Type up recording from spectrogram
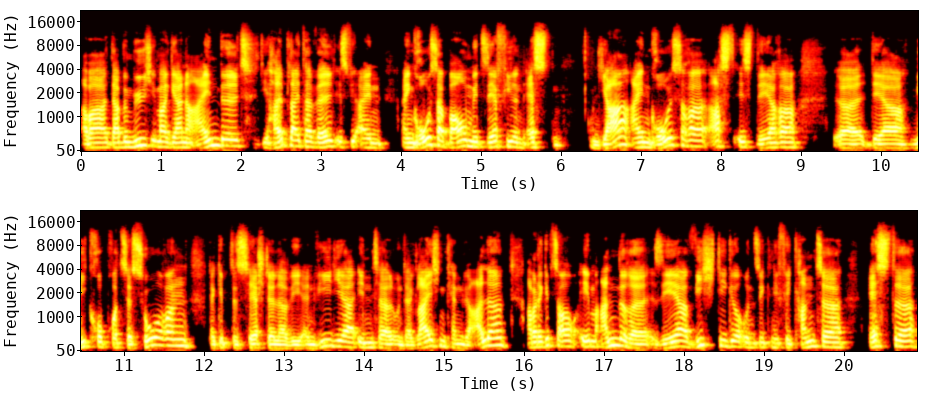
Aber da bemühe ich immer gerne ein Bild. Die Halbleiterwelt ist wie ein, ein großer Baum mit sehr vielen Ästen. Und ja, ein größerer Ast ist derer äh, der Mikroprozessoren. Da gibt es Hersteller wie Nvidia, Intel und dergleichen, kennen wir alle. Aber da gibt es auch eben andere sehr wichtige und signifikante Äste.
